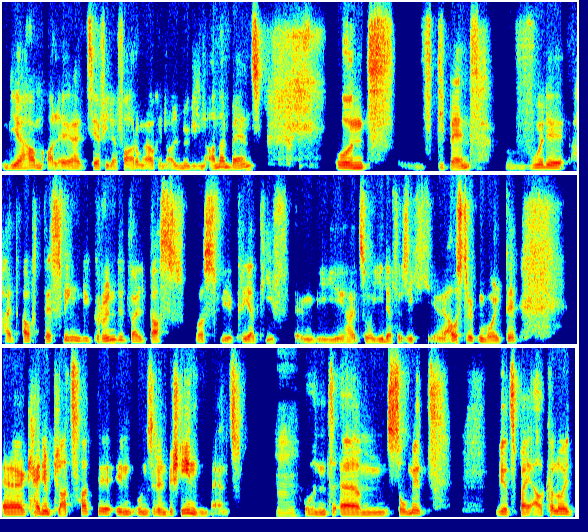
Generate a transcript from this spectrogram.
wir haben alle halt sehr viel Erfahrung auch in allen möglichen anderen Bands. Und die Band wurde halt auch deswegen gegründet, weil das, was wir kreativ irgendwie halt so jeder für sich äh, ausdrücken wollte, äh, keinen Platz hatte in unseren bestehenden Bands. Mhm. Und ähm, somit wird es bei Alkaloid,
